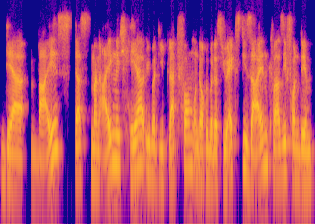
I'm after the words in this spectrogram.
der weiß, dass man eigentlich her über die Plattform und auch über das UX-Design quasi von dem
